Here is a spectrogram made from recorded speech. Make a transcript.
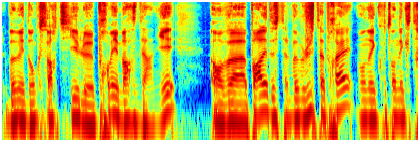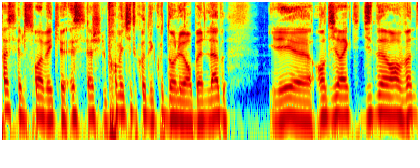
L'album est donc sorti le 1er mars dernier. On va parler de cet album juste après. On écoute en extrait, c'est le son avec SCH. C'est le premier titre qu'on écoute dans le Urban Lab. Il est euh, en direct 19h26.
